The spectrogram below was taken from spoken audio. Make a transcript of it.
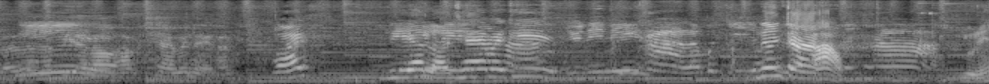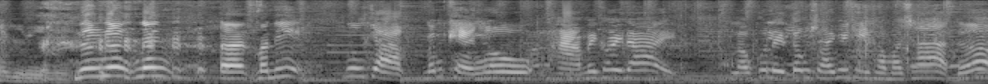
แล้วเบียร์เราครับแชร์ไปไหนครับ ไว้เบียร์เหรอแช่ไว้ที่ อยู่ในนี้ค่ะ แล้วเมื่อกี้เนื่องจาก ค่ะอยู่นี่อยู่นี่อยู่นี่เนื่องเนื่องเนื่องเอ่อวันนี้เนื่องจากน้ำแข็งเราหาไม่ค่อยได้ เราก็เลยต้องใช้วิธีธรรมชาติเด้อ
